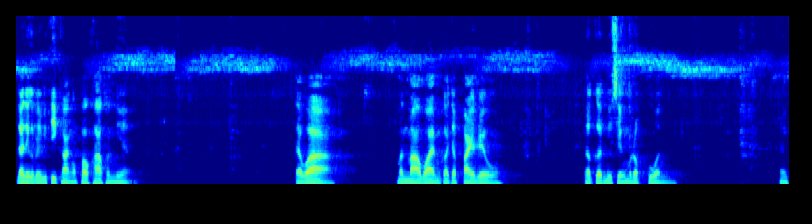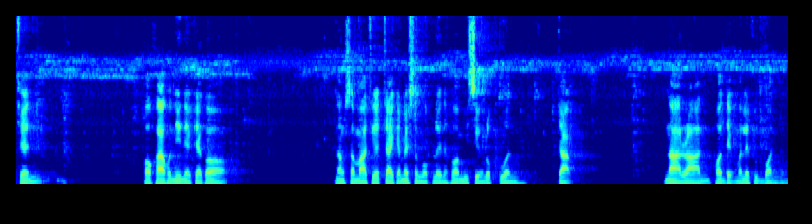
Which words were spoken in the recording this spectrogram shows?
และนี่ก็เป็นวิธีการของพ่อค้าคนนี้แต่ว่ามันมาไวมันก็จะไปเร็ว ถ้าเกิดมีเสียงมารบกวน อย่างเช่น พ่อค้าคนนี้เนี่ยแกก็ นั่งสมาธิใจแกไม่สงบเลยนะเพราะมีเสียงรบกวนจากหน้าร้านเพราะเด็กมาเล่นฟุตบอลกัน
